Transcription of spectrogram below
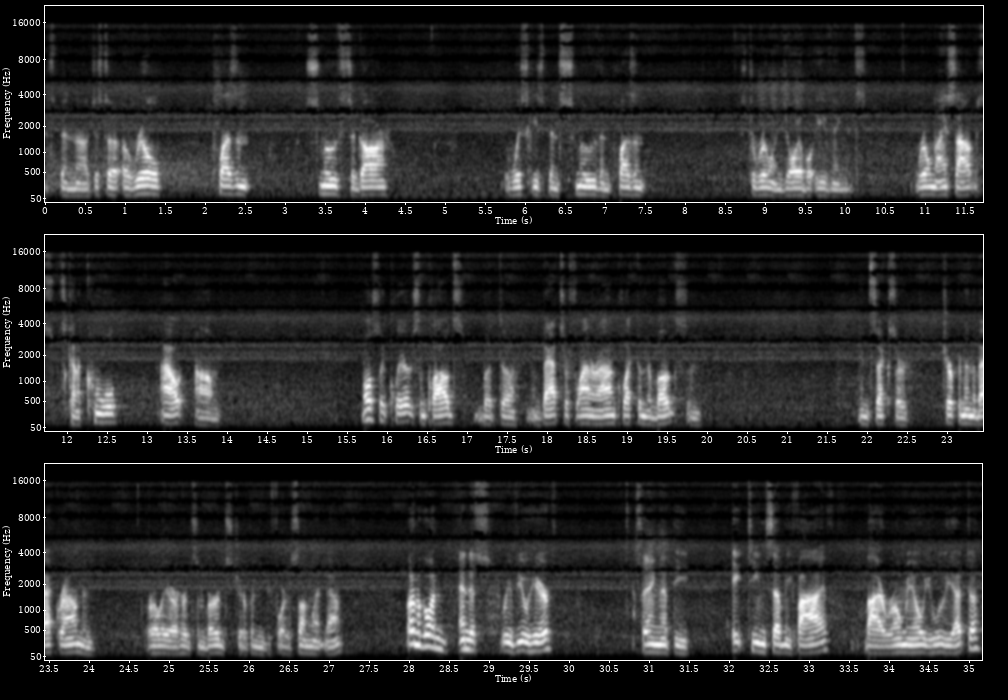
it's been uh, just a, a, real pleasant, smooth cigar. The whiskey's been smooth and pleasant a real enjoyable evening. It's real nice out. It's, it's kind of cool out. Um, mostly clear. Some clouds, but uh, bats are flying around collecting their bugs, and insects are chirping in the background. And earlier I heard some birds chirping before the sun went down. But I'm going to go and end this review here, saying that the 1875 by Romeo Julieta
